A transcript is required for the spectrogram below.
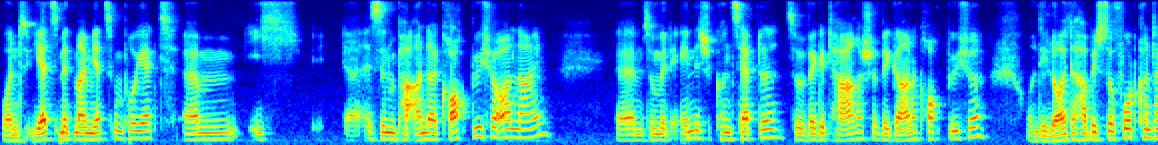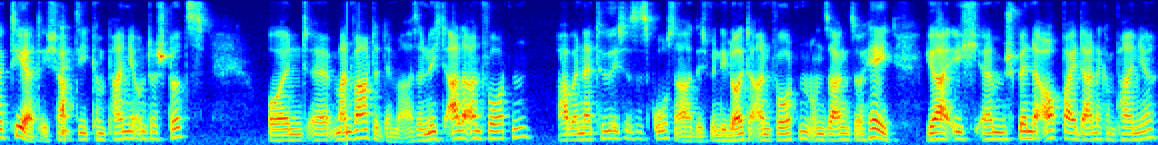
Und jetzt mit meinem jetzigen Projekt, ähm, ich es sind ein paar andere Kochbücher online, ähm, so mit ähnlichen Konzepten, so vegetarische, vegane Kochbücher. Und die Leute habe ich sofort kontaktiert. Ich habe die Kampagne unterstützt und äh, man wartet immer. Also nicht alle antworten, aber natürlich ist es großartig, wenn die Leute antworten und sagen so, hey, ja, ich ähm, spende auch bei deiner Kampagne.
